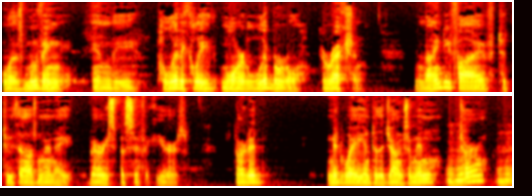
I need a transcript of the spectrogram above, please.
was moving in the politically more liberal direction. 95 to 2008, very specific years. Started midway into the Jiang Zemin mm-hmm. term. Mm-hmm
